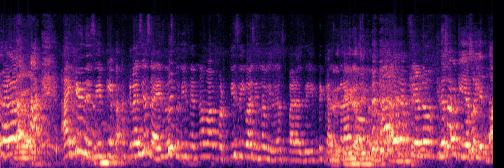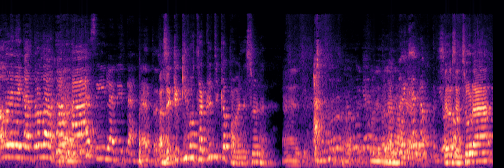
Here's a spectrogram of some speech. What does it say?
Pero hay que decir que gracias a eso tú dices, no ma, ¿por qué sigo haciendo videos para seguirte Para castrando? seguir haciéndolo. Ah, ¿Sí o no? Y no sabe que yo soy el doble de castrosa. Ajá, sí, la neta. Ah, entonces- Así que aquí va otra crítica para Venezuela. Ah, es- No, Ya, Julio, no, ya no. Ay, ya no, Dios. Cero censura.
